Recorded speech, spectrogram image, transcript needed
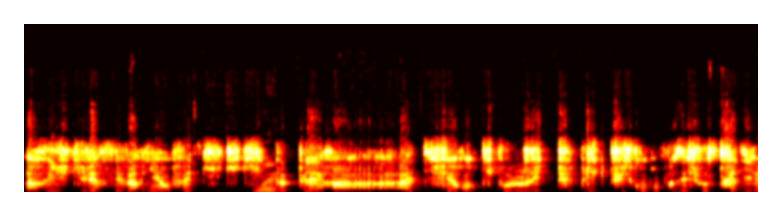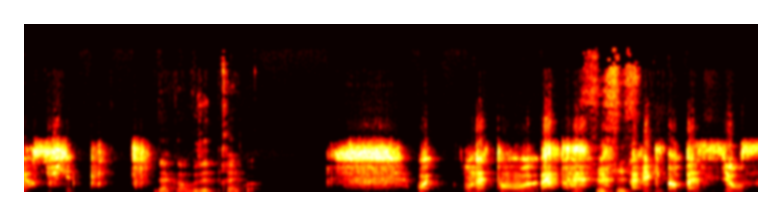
riches, diverses et variées en fait, qui, peut plaire à, à différentes typologies de public puisqu'on propose des choses très diversifiées. D'accord, vous êtes prêts quoi on attend euh, avec impatience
